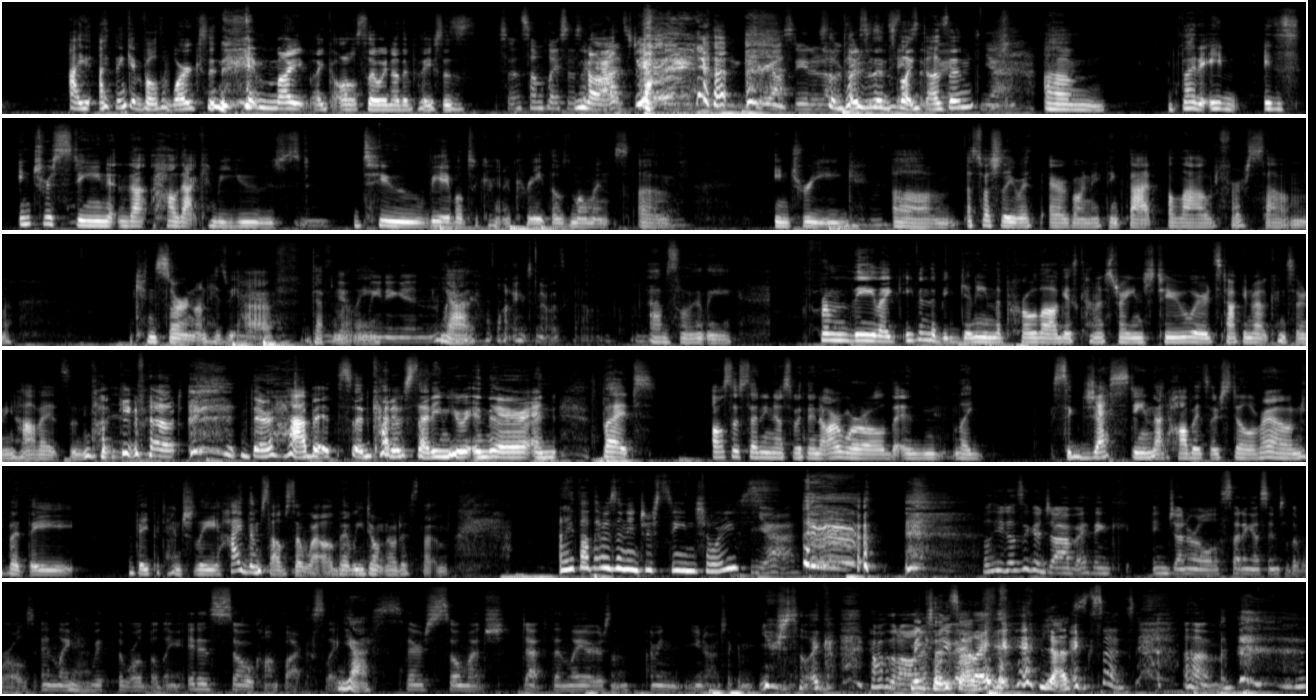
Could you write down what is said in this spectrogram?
i i think it both works and it might like also in other places So in some places it Not. adds and curiosity, and in other Sometimes places it it's takes like it doesn't. Yeah. um but it it is interesting that how that can be used to be able to kind of create those moments of intrigue. Um especially with aragorn i think that allowed for some concern on his behalf Get definitely leaning in, Yeah. wanting to know what's gonna happen. Mm. Absolutely. From the like even the beginning, the prologue is kind of strange too, where it's talking about concerning hobbits and talking mm. about their habits and kind of setting you in there and but also setting us within our world and like suggesting that hobbits are still around, but they they potentially hide themselves so well that we mm. don't notice them. I thought that was an interesting choice. Yeah. well, he does a good job, I think, in general, setting us into the world and like Yeah. with the world building. It is so complex. Like, Yes. there's so much depth and layers, and I mean, you know, it took him years to like come up with it all. Makes and I believe sense. it. Like, Yes. makes sense. Um,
